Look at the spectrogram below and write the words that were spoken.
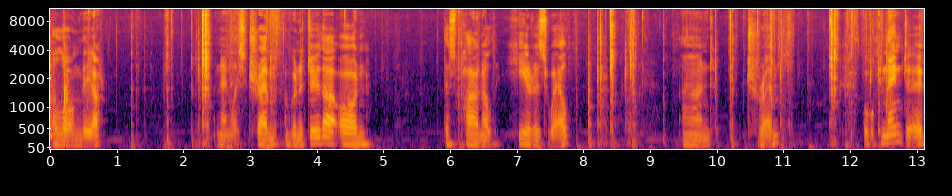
along there. And then let's trim. I'm going to do that on this panel here as well. And trim. What we can then do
